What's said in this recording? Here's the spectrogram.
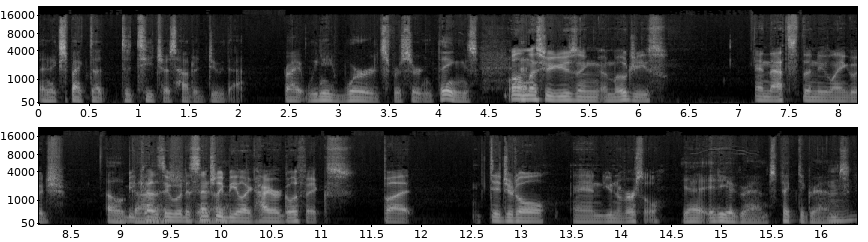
and expect it to teach us how to do that. Right? We need words for certain things. Well, unless you're using emojis, and that's the new language. Oh, because it would essentially yeah. be like hieroglyphics, but digital and universal. Yeah, ideograms, pictograms. Mm-hmm.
